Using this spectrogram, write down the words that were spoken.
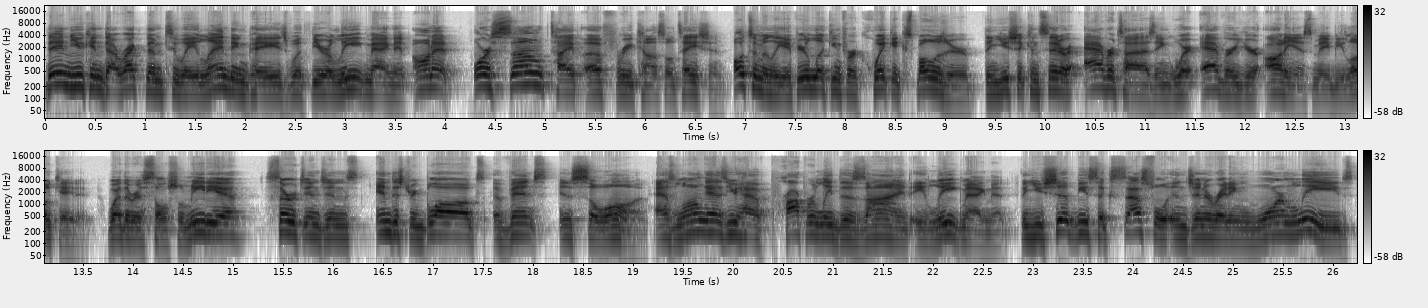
Then you can direct them to a landing page with your lead magnet on it or some type of free consultation. Ultimately, if you're looking for quick exposure, then you should consider advertising wherever your audience may be located, whether it's social media, search engines, industry blogs, events, and so on. As long as you have properly designed a lead magnet, then you should be successful in generating warm leads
